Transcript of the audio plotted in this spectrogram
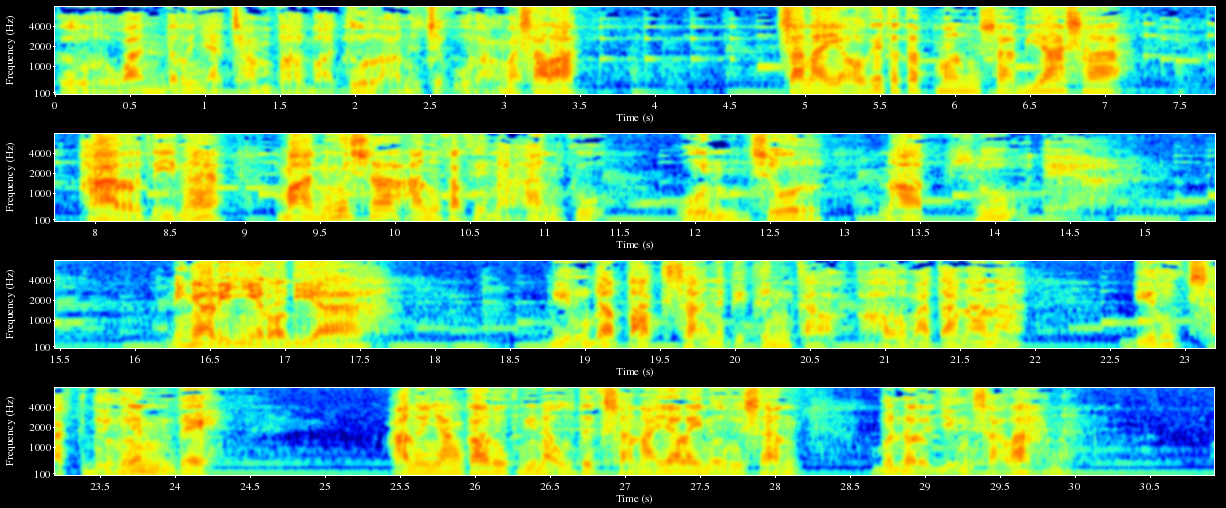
Tur wandernya campah batur anu cek urang masalah. sanaya oge tetap manusia biasa. Hartina manusia anu kakinaanku unsur nafsu dea ningali nyirodia biruda paksa nepiken kahormatan anak diruksak dengan deh anu yang karuk dina utek sanaya lain urusan bener jeng salah nah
